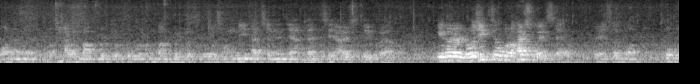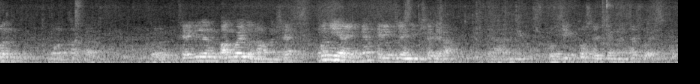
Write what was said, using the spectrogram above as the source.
원하는 뭐 작은 방불도 끄고 큰 방불도 끄고 정문이 닫혔는지 안 닫혔는지 알 수도 있고요. 이거를 로직적으로 할 수가 있어요. 그래서 뭐 오픈 뭐 아까 그 텔레비전 광고에도 나오는데 문이 열리면 텔레비전이 켜져라 이렇게 하는 조직도 설정을 할 수가 있어요.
